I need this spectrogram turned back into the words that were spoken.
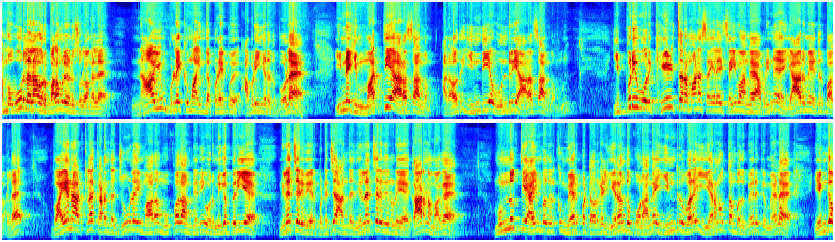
நம்ம ஊர்லலாம் ஒரு பழமொழி ஒன்று சொல்லுவாங்கல்ல நாயும் பிழைக்குமா இந்த பிழைப்பு? அப்படிங்கிறது போல இன்னைக்கு மத்திய அரசாங்கம் அதாவது இந்திய ஒன்றிய அரசாங்கம் இப்படி ஒரு கீழ்த்தரமான செயலை செய்வாங்க அப்படின்னு யாருமே எதிர்பார்க்கல. வயநாட்டில் கடந்த ஜூலை மாதம் முப்பதாம் தேதி ஒரு மிகப்பெரிய நிலச்சரிவு ஏற்பட்டுச்சு. அந்த நிலச்சரிவினுடைய காரணமாக முன்னூற்றி ஐம்பதற்கும் மேற்பட்டவர்கள் இறந்து போனாங்க. இன்று வரை இரநூத்தம்பது பேருக்கு மேலே எங்கே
